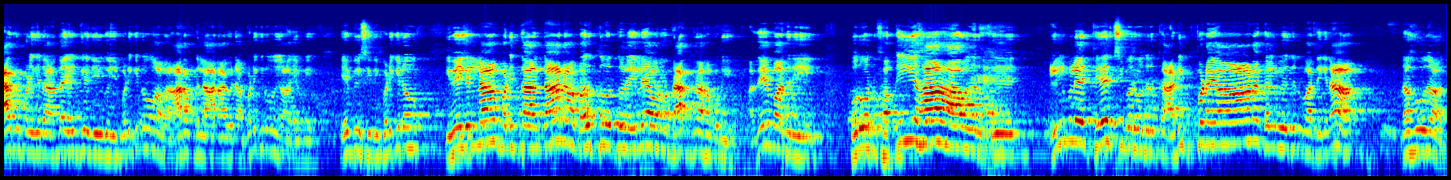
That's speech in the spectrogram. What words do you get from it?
டாக்டர் படிக்கிறதா இருந்தால் எல்கேஜி யூகேஜி படிக்கணும். அவன் ஆரம்பத்தில் ஆறாவினா படிக்கணும். எப்படி ஏபிசிடி படிக்கணும். இவைகள்லாம் படித்தால்தான் அவன் மருத்துவத்துறையில் அவர் ஒரு டாக்டராக முடியும். அதே மாதிரி ஒருவன் ஃபகீஹாக ஆவதற்கு இல்முலே தேர்ச்சி பெறுவதற்கு அடிப்படையான கல்வி எதுன்னு பார்த்தீங்கன்னா நஹூதான்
